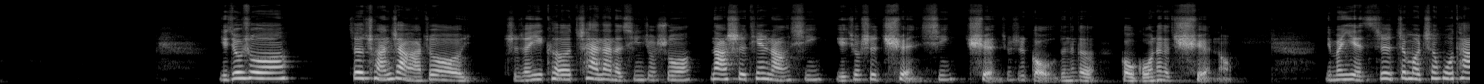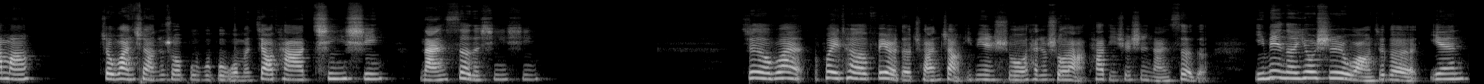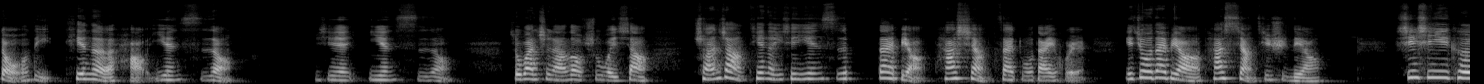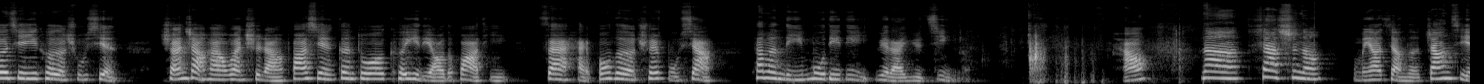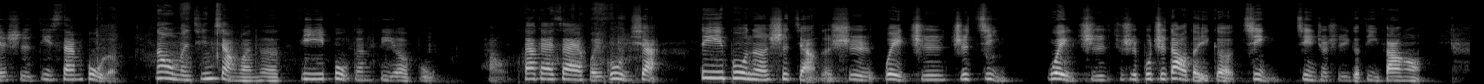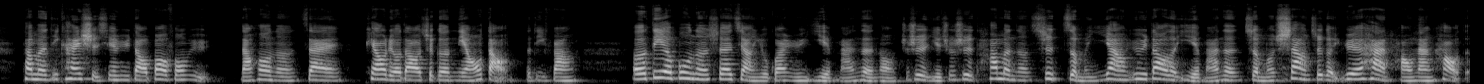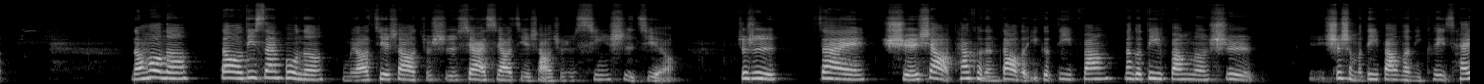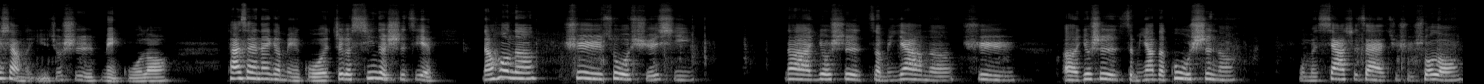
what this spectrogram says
也就是说，这船长啊，就指着一颗灿烂的星，就说那是天狼星，也就是犬星。犬就是狗的那个狗狗那个犬哦。你们也是这么称呼它吗？这万次郎就说：“不不不，我们叫它青星，蓝色的星星。”这个万惠特菲尔的船长一面说，他就说了：“它的确是蓝色的。”一面呢，又是往这个烟斗里添了好烟丝哦，一些烟丝哦。这万次郎露出微笑。船长添了一些烟丝，代表他想再多待一会儿，也就代表他想继续聊。星星一颗接一颗的出现。船长和万次郎发现更多可以聊的话题，在海风的吹拂下，他们离目的地越来越近了。好，那下次呢？我们要讲的章节是第三部了。那我们已经讲完了第一部跟第二部。好，大概再回顾一下，第一步呢是讲的是未知之境，未知就是不知道的一个境，境就是一个地方哦。他们一开始先遇到暴风雨，然后呢，再漂流到这个鸟岛的地方。而第二部呢，是在讲有关于野蛮人哦，就是也就是他们呢是怎么样遇到了野蛮人，怎么上这个约翰豪南号的。然后呢，到第三步呢，我们要介绍就是下一次要介绍就是新世界哦，就是在学校他可能到了一个地方，那个地方呢是。是什么地方呢？你可以猜想的，也就是美国喽。他在那个美国这个新的世界，然后呢去做学习，那又是怎么样呢？去呃，又是怎么样的故事呢？我们下次再继续说喽。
